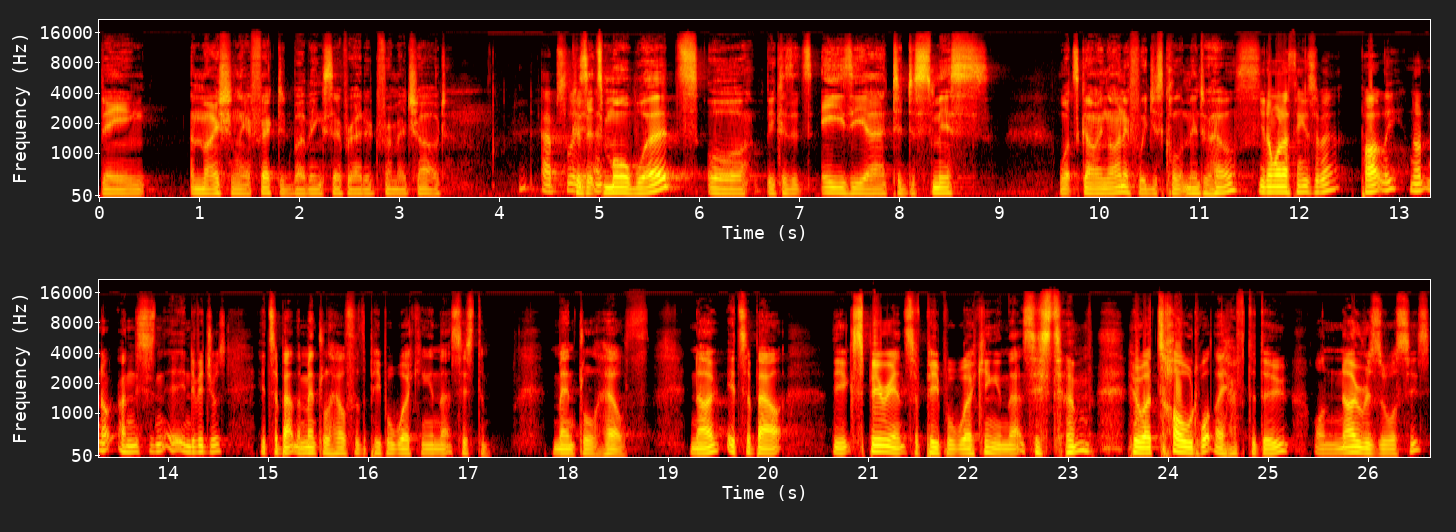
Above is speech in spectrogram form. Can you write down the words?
being emotionally affected by being separated from her child? Absolutely. Because it's more words, or because it's easier to dismiss what's going on if we just call it mental health? You know what I think it's about? Partly, not not, and this isn't individuals. It's about the mental health of the people working in that system. Mental health. No, it's about the experience of people working in that system who are told what they have to do on no resources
